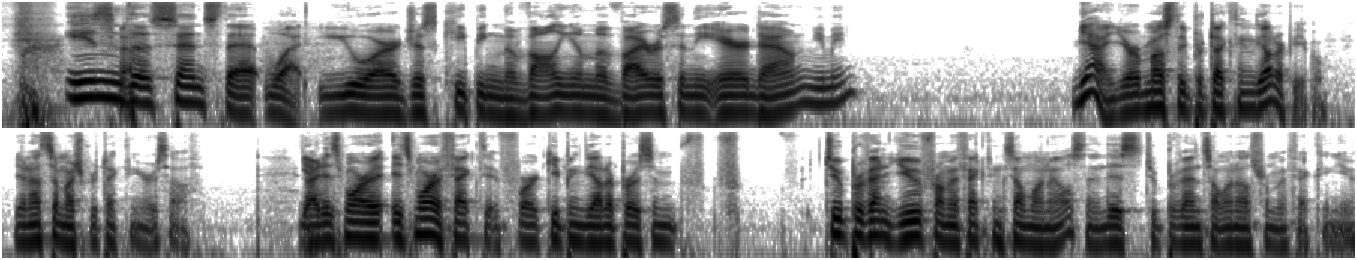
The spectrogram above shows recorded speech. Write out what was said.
In So- the sense that what you are just keeping the volume of virus in the air down. You mean? Yeah, you're mostly protecting the other people. You're not so much protecting yourself. Yeah. Right? It's more it's more effective for keeping the other person f- f- to prevent you from affecting someone else than this to prevent someone else from affecting you,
